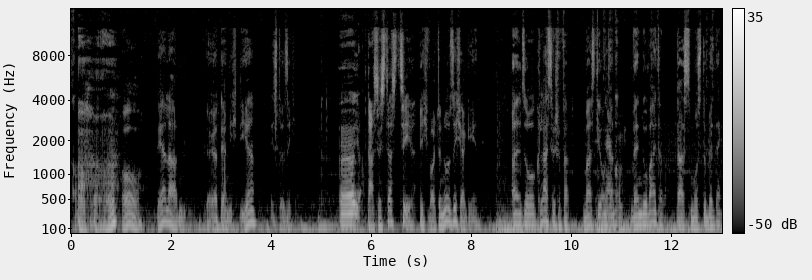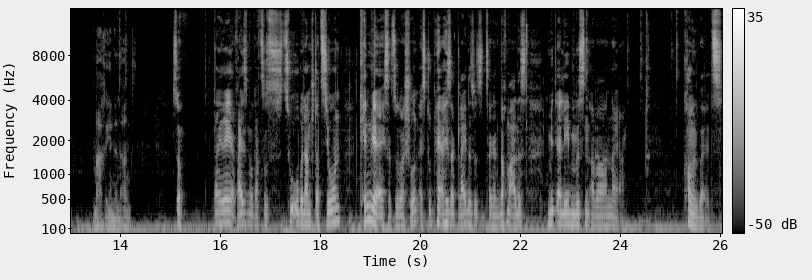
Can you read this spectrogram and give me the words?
komm. Aha. Oh, der Laden. Gehört der nicht dir? Ist du sicher? Äh, ja. Das ist das Ziel. Ich wollte nur sicher gehen. Also klassische Ver Was dir unter... Ja, Wenn du weiter... Das musst du bedenken. Mach ihnen Angst. So. Dann reisen wir ganz zur Oberland Station. Kennen wir ehrlich gesagt sogar schon. Es tut mir ehrlich gesagt leid, dass wir sozusagen nochmal alles miterleben müssen, aber naja. Commonwealths.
